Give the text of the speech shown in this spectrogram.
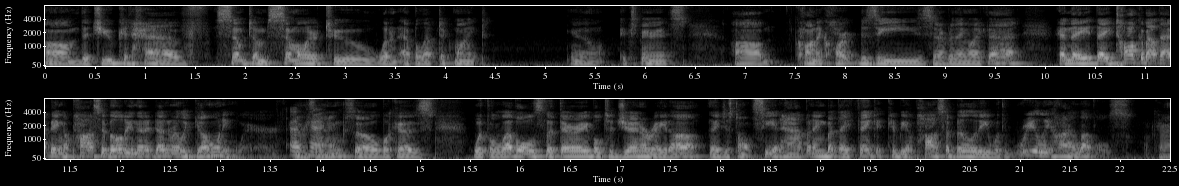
um, that you could have symptoms similar to what an epileptic might, you know, experience, um, chronic heart disease everything like that. And they, they talk about that being a possibility, and then it doesn't really go anywhere. You know what Okay. I'm saying? So because with the levels that they're able to generate up, they just don't see it happening, but they think it could be a possibility with really high levels. Okay,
